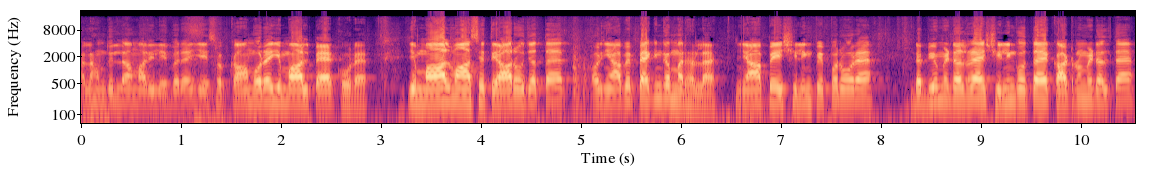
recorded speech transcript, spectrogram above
अल्हम्दुलिल्लाह हमारी लेबर है, ये इस वक्त काम हो रहा है, ये माल पैक हो रहा है। ये माल वहाँ से तैयार हो जाता है और यहाँ पे पैकिंग का मरहला है। यहाँ पे शीलिंग पेपर हो रहा है, डब्बियों में डल रहा है शीलिंग होता है कार्टनों में डलता है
